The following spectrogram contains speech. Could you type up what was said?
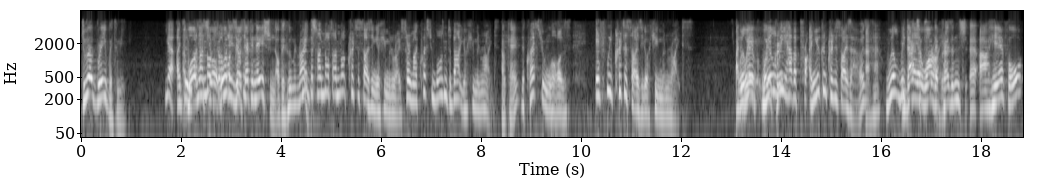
Do you agree with me? yeah, I do. What I'm not- your, is your definition of a human right? No, but I'm not, I'm not criticising your human rights. Sorry, my question wasn't about your human rights. Okay. The question was, if we criticise your human rights, And will, we- will we have a? And you can criticise ours. Uh-huh. Will we That's pay a what the presidents uh, are here for,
